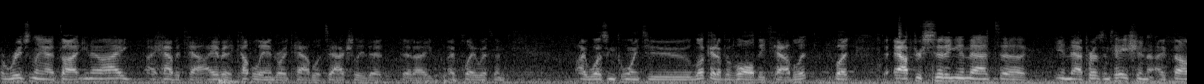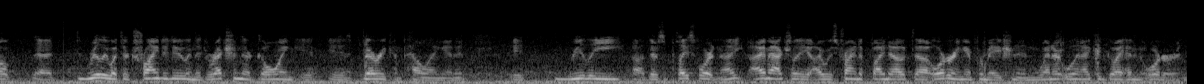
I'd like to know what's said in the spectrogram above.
originally I thought, you know, I, I have a ta- I have a couple Android tablets actually that, that I, I play with and I wasn't going to look at a Vivaldi tablet, but after sitting in that uh, in that presentation, I felt that really what they're trying to do and the direction they're going it, it is very compelling, and it it really uh, there's a place for it. And I, I'm actually I was trying to find out uh, ordering information and when it, when I could go ahead and order. And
